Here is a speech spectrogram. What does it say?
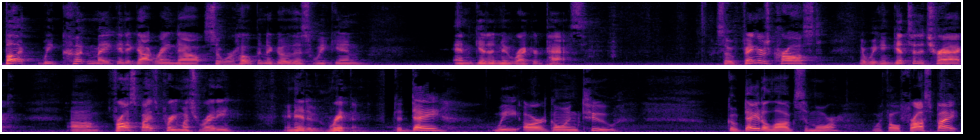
but we couldn't make it. It got rained out. So we're hoping to go this weekend and get a new record pass. So fingers crossed that we can get to the track. Um, Frostbite's pretty much ready and it is ripping. Today we are going to go data log some more with old Frostbite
